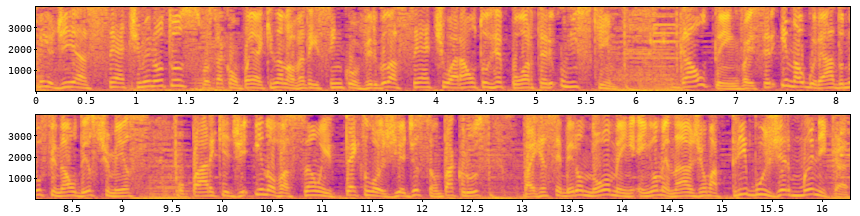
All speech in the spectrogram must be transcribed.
Meio-dia, sete minutos. Você acompanha aqui na 95,7 o Arauto Repórter Uniski. Galten vai ser inaugurado no final deste mês. O Parque de Inovação e Tecnologia de Santa Cruz vai receber o nome em homenagem a uma tribo germânica.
